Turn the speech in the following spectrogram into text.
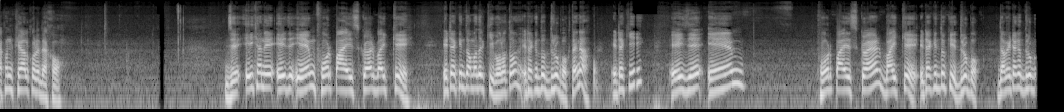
এখন খেয়াল করে দেখো যে এইখানে এই যে M four pi square by K এটা কিন্তু আমাদের কি বলতো? এটা কিন্তু ধ্রুবক, তাই না? এটা কি? এই যে M four pi square by K? এটা কিন্তু কি? ধ্রুবক। যে আমি এটাকে ধ্রুবক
